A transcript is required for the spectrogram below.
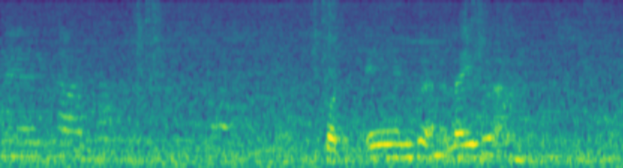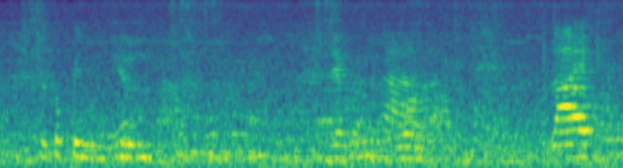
หนึ่งสองสามกดเองด้วยอะไรด้วยจะต้องเป็นอย่างเงี้ยไลน์จะถ่ายไหม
